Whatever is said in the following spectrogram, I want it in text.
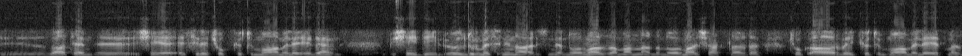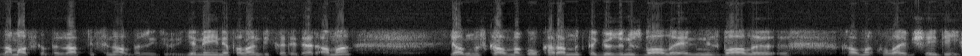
e, zaten e, şeye esire çok kötü muamele eden bir şey değil. Öldürmesinin haricinde normal zamanlarda, normal şartlarda çok ağır ve kötü muamele etmez. Namaz kıldır, abdestini aldır, yemeğine falan dikkat eder ama yalnız kalmak, o karanlıkta gözünüz bağlı, eliniz bağlı kalmak kolay bir şey değil.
